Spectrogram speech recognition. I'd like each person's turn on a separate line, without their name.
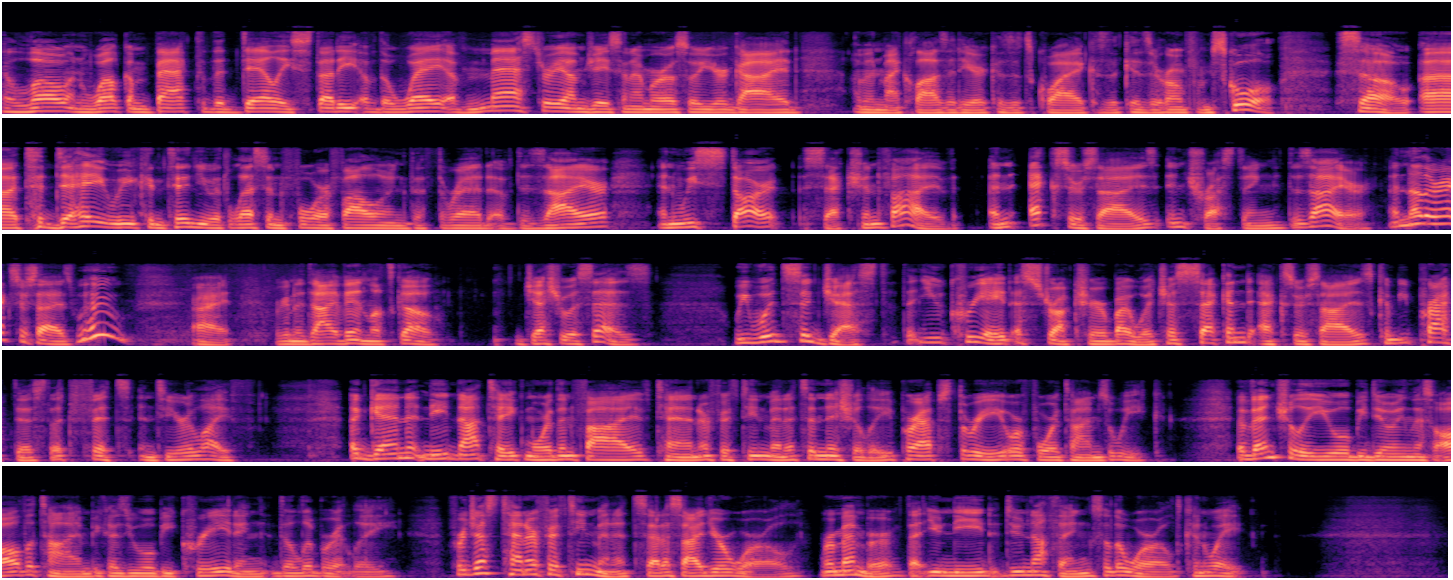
Hello and welcome back to the daily study of the way of mastery. I'm Jason Amoroso, your guide. I'm in my closet here because it's quiet because the kids are home from school. So, uh, today we continue with lesson four, following the thread of desire, and we start section five an exercise in trusting desire. Another exercise. Woohoo! All right, we're going to dive in. Let's go. Jeshua says, we would suggest that you create a structure by which a second exercise can be practiced that fits into your life. Again, it need not take more than 5, 10, or 15 minutes initially, perhaps three or four times a week. Eventually, you will be doing this all the time because you will be creating deliberately. For just 10 or 15 minutes, set aside your world. Remember that you need do nothing so the world can wait.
